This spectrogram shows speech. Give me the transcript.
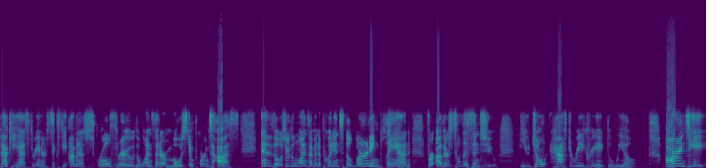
Becky has 360. I'm going to scroll through the ones that are most important to us, and those are the ones I'm going to put into the learning plan for others to listen to. You don't have to recreate the wheel. R&D,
